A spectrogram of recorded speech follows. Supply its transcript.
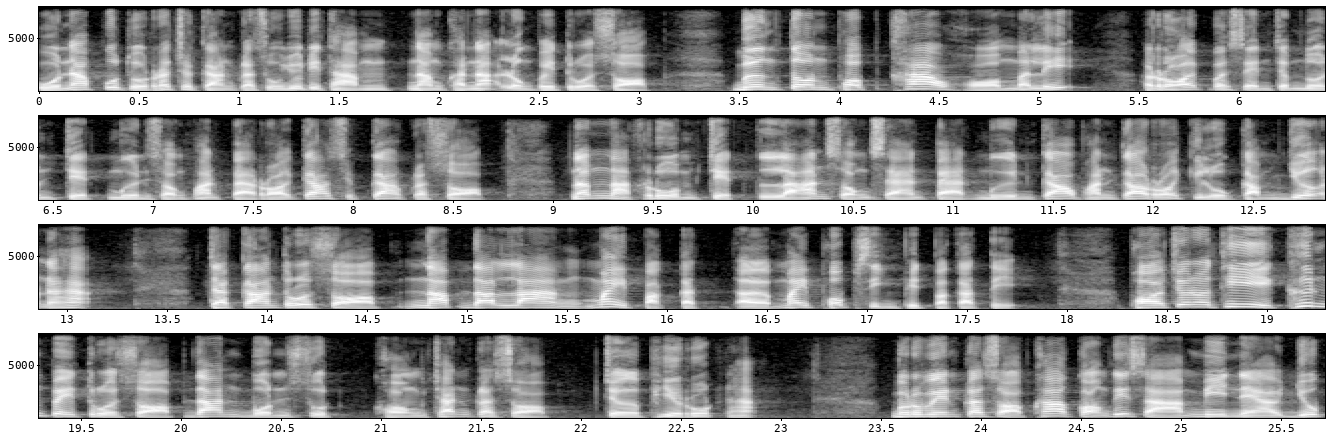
หัวหน้าผู้ตรวจราชการกระทรวงยุติธรรมนำคณะลงไปตรวจสอบ เบื้องต้นพบข้าวหอมมะลิ100%จำนวน 72,899 กระสอบ น้ำหนักรวม7 2 8 9 9 0 0 กิโลกรัมเยอะนะฮะ จากการตรวจสอบนับด้านล่างไม่ปกติไม่พบสิ่งผิดปกติ พอเจ้าหน้าที่ขึ้นไปตรวจสอบด้านบนสุดของชั้นกระสอบ เจอพิรุษฮะ บริเวณกระสอบข้าวกล่องที่ 3 มีแนวยุบ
